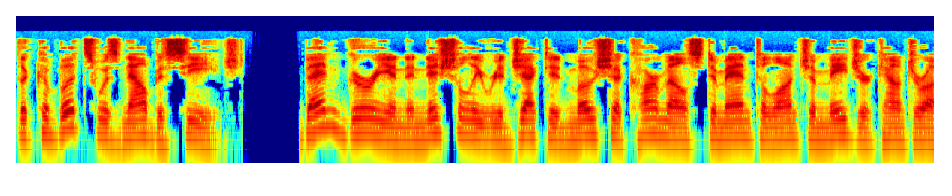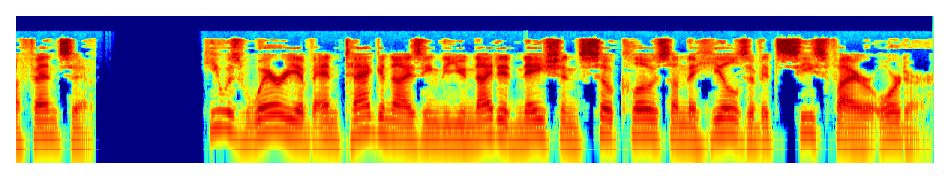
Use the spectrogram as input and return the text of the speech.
The kibbutz was now besieged. Ben Gurion initially rejected Moshe Carmel's demand to launch a major counteroffensive. He was wary of antagonizing the United Nations so close on the heels of its ceasefire order.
